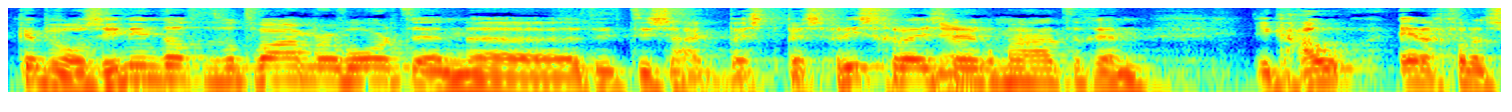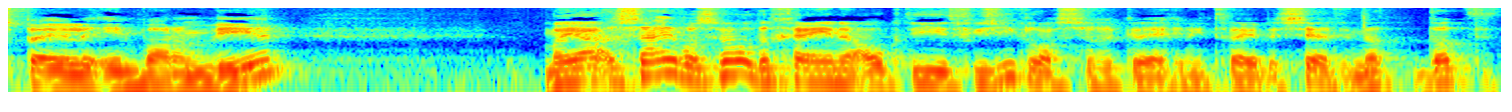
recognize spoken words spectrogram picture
heb er wel zin in dat het wat warmer wordt. En uh, het, het, is eigenlijk best, best fris geweest ja. regelmatig. En ik hou erg van het spelen in warm weer. Maar ja, zij was wel degene ook die het fysiek lastiger kreeg in die tweede set. En dat, dat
